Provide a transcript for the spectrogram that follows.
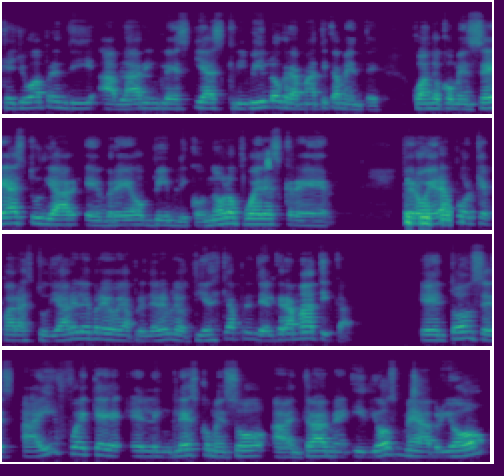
que yo aprendí a hablar inglés y a escribirlo gramáticamente cuando comencé a estudiar hebreo bíblico. No lo puedes creer. Pero era porque para estudiar el hebreo y aprender hebreo tienes que aprender gramática. Entonces ahí fue que el inglés comenzó a entrarme y Dios me abrió,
